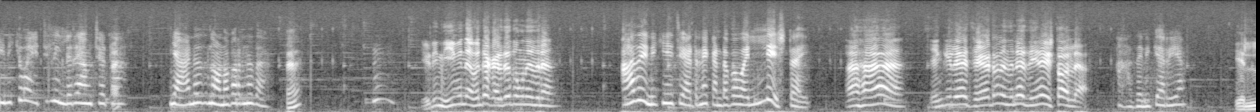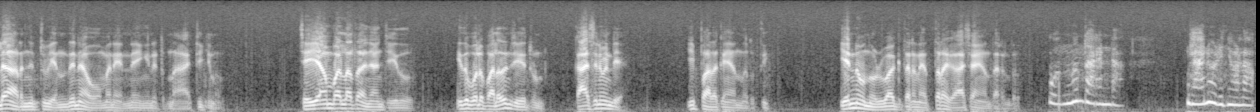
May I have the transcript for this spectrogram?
എനിക്ക് വയറ്റിലില്ല രാമചേട്ടാ. ഞാനത് നുണ പറഞ്ഞതാ. എടി നീ പിന്നെ അവന്റെ കരുതേ തോന്നുന്നതിനാ അതെനിക്ക് ഈ ചേട്ടനെ കണ്ടപ്പോ വലിയ ഇഷ്ടായി. ആഹാ എങ്കിലേ ചേട്ടൻ ഇതിനെ തീരെ ഇഷ്ടമല്ല. അതെനിക്കറിയാം. എല്ലാം അറിഞ്ഞിട്ടും എന്തിനാ ഓമൻ എന്നെ ഇങ്ങനെ ഇട്ട് നാറ്റിക്കുന്നത്? ചെയ്യാൻ പാടില്ലാത്ത ഞാൻ ചെയ്തത്. ഇതുപോലെ പലതും ചെയ്തിട്ടുണ്ട്. കാശിന് വേണ്ടിയാ. ഇപ്പൊ അതൊക്കെ ഞാൻ നിർത്തി. എന്നെ ഒന്ന് ഒഴിവാക്കി തരാൻ എത്ര കാശാ ഞാൻ തരേണ്ടത്? ഒന്നും തരണ്ട. ഞാൻ ഒഴിഞ്ഞോളാം.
